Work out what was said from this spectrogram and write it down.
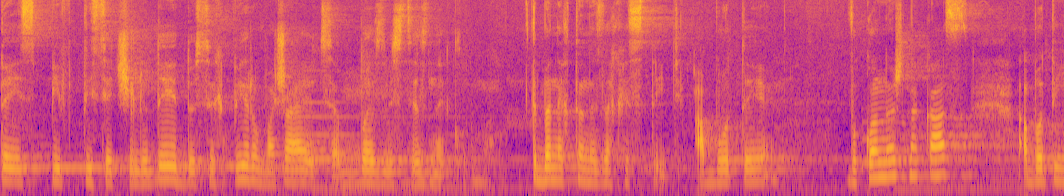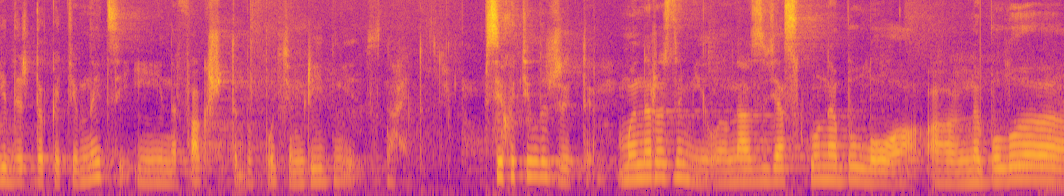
десь пів тисячі людей до сих пір вважаються безвісти зниклими. Тебе ніхто не захистить. Або ти виконуєш наказ, або ти їдеш до катівниці, і не факт, що тебе потім рідні знайдуть. Всі хотіли жити. Ми не розуміли. У нас зв'язку не було. Не було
